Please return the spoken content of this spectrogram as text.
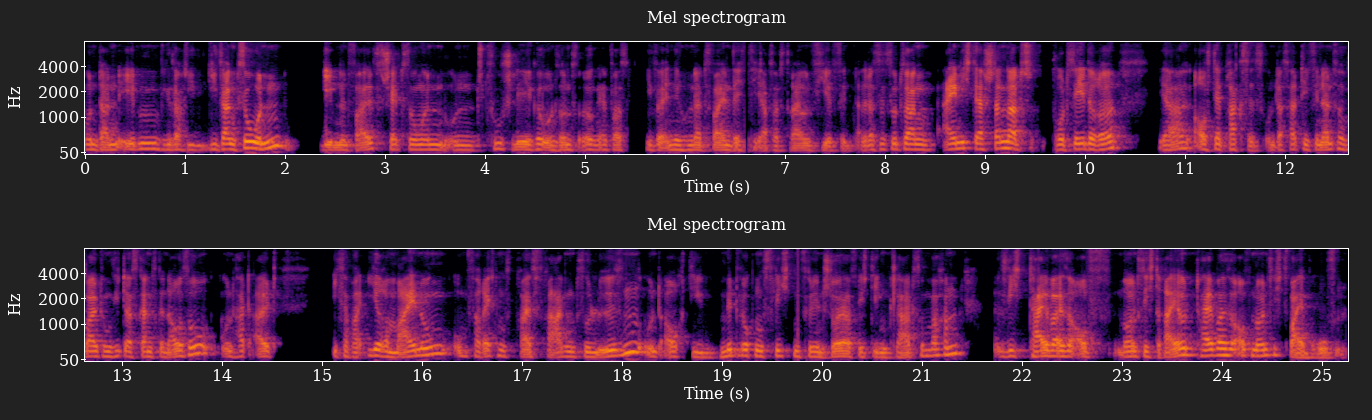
und dann eben, wie gesagt, die, die Sanktionen, gegebenenfalls Schätzungen und Zuschläge und sonst irgendetwas, die wir in den 162 Absatz 3 und 4 finden. Also das ist sozusagen eigentlich der Standardprozedere ja, aus der Praxis. Und das hat die Finanzverwaltung, sieht das ganz genauso und hat halt, ich sag mal, ihre Meinung, um Verrechnungspreisfragen zu lösen und auch die Mitwirkungspflichten für den Steuerpflichtigen klarzumachen, sich teilweise auf 90.3 und teilweise auf 90.2 berufen.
